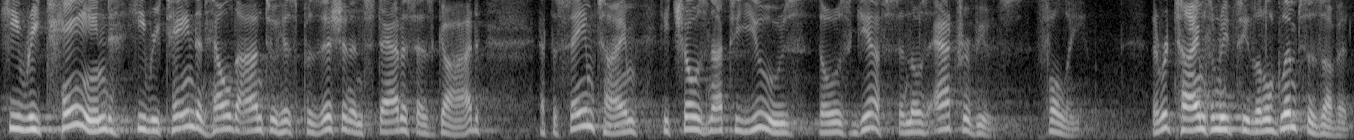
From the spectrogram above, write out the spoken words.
he retained, he retained and held on to his position and status as God at the same time, he chose not to use those gifts and those attributes fully. There were times when we'd see little glimpses of it.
